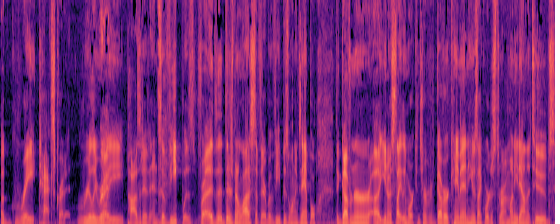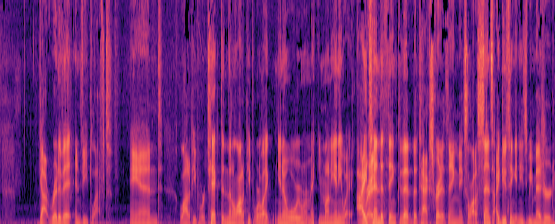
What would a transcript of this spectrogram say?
a great tax credit, really, really positive. And so Veep was. For, uh, th- there's been a lot of stuff there, but Veep is one example. The governor, uh, you know, slightly more conservative governor came in. He was like, "We're just throwing money down the tubes." Got rid of it, and Veep left. And a lot of people were ticked, and then a lot of people were like, you know, well, we weren't making money anyway. I Right. tend to think that the tax credit thing makes a lot of sense. I do think it needs to be measured.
